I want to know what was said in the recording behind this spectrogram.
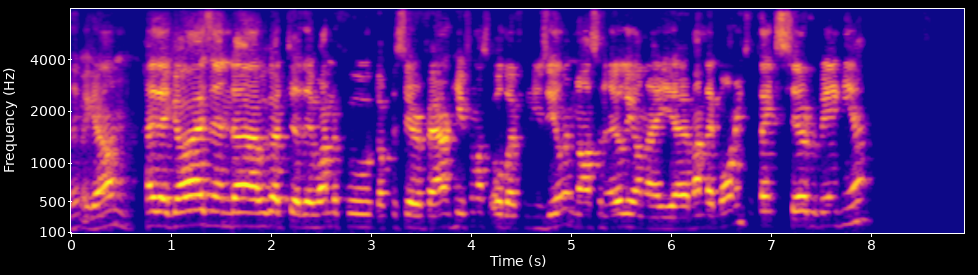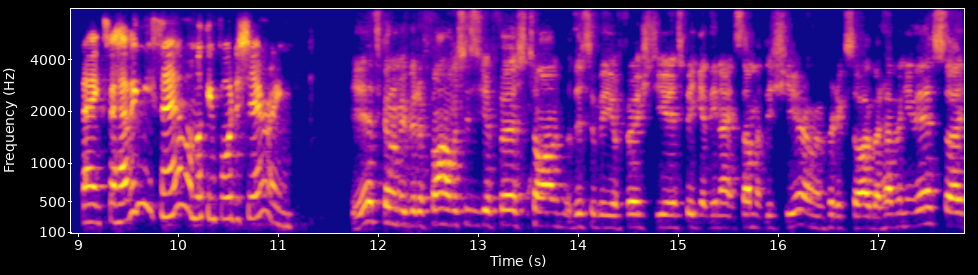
I think we're going. Hey there, guys, and uh, we've got uh, the wonderful Dr. Sarah Farrant here from us, all the way from New Zealand, nice and early on a uh, Monday morning. So thanks, Sarah, for being here. Thanks for having me, Sam. I'm looking forward to sharing. Yeah, it's going to be a bit of fun. Obviously, this is your first time. This will be your first year speaking at the Innate Summit this year, and we're pretty excited about having you there. So,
